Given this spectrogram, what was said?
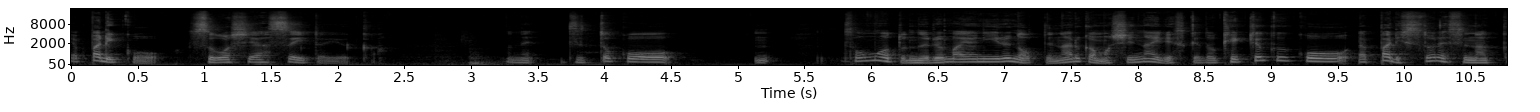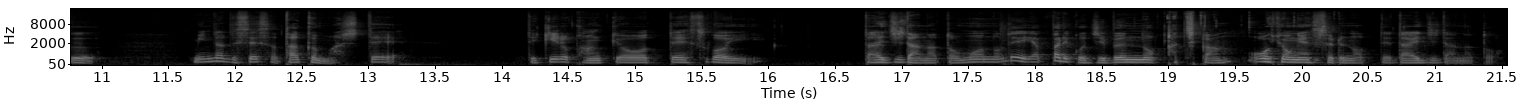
やっぱりこう過ごしやすいというか、ね、ずっとこうそう思うとぬるま湯にいるのってなるかもしれないですけど結局こうやっぱりストレスなくみんなで切磋琢磨してできる環境ってすごい大事だなと思うのでやっぱりこう自分の価値観を表現するのって大事だなと。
